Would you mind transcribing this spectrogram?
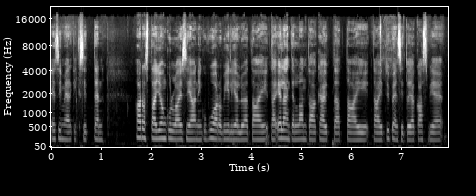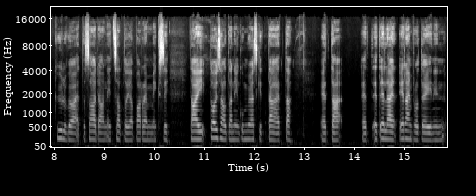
esimerkiksi sitten harrastaa jonkunlaisia niin kuin vuoroviljelyä tai, tai eläinten lantaa käyttää tai, tai typensitoja kasvien kylvöä, että saadaan niitä satoja paremmiksi. Tai toisaalta niin kuin myöskin tämä, että, että et, et eläin, eläinproteiinin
